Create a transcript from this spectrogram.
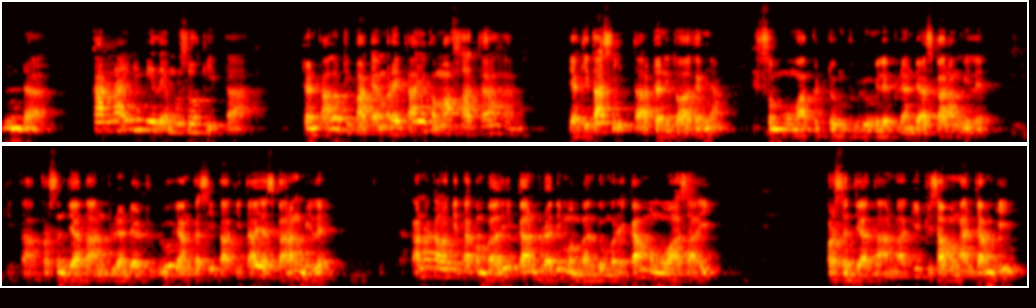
Enggak, karena ini milik musuh kita. Dan kalau dipakai mereka ya kemafsadahan. Ya kita sita dan itu akhirnya semua gedung dulu milik Belanda sekarang milik kita. Persenjataan Belanda dulu yang kesita kita ya sekarang milik kita. Karena kalau kita kembalikan berarti membantu mereka menguasai persenjataan lagi bisa mengancam kita.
